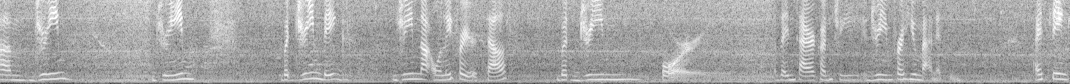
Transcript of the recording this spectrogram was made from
Um, dream, dream, but dream big. Dream not only for yourself, but dream for the entire country. Dream for humanity. I think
